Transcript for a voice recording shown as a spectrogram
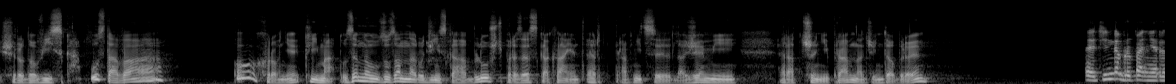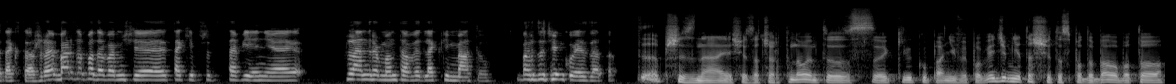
środowiska. Ustawa o ochronie klimatu. Ze mną Zuzanna Rudzińska-Bluszcz, prezeska Client Earth, prawnicy dla ziemi, radczyni prawna. Dzień dobry. Dzień dobry panie redaktorze. Bardzo podoba mi się takie przedstawienie plan remontowy dla klimatu. Bardzo dziękuję za to. to przyznaję się, zaczerpnąłem to z kilku pani wypowiedzi. Mnie też się to spodobało, bo to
